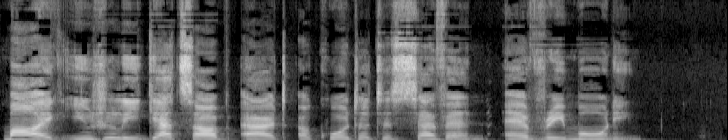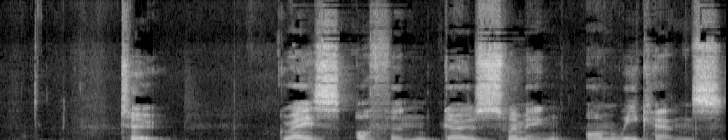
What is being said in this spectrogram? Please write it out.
Mike usually gets up at a quarter to seven every morning. 2. Grace often goes swimming on weekends.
